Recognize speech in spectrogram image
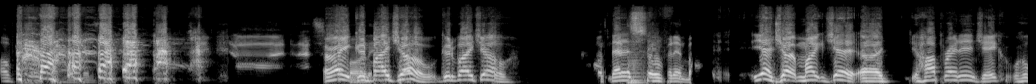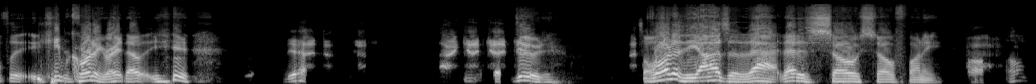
Of course. that happens. That's All right, funny. goodbye, Joe. Goodbye, Joe. That is so. Open in, Yeah, Joe, Mike, Jet, uh, hop right in, Jake. Hopefully, you keep recording, right? That, Yeah. All right, good, good. dude. That's all. What are the odds of that? That is so so funny. Oh. Oh. All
